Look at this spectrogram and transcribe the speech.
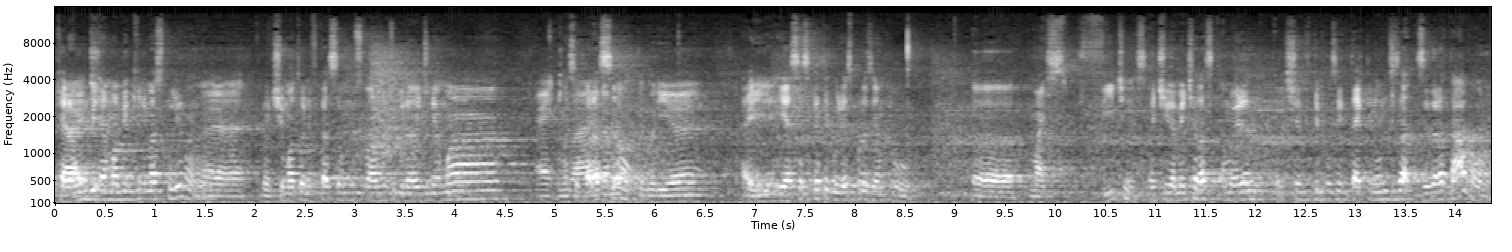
Que era, é uma biquíni masculina, né? É. Não tinha uma tonificação muscular muito grande, nem uma, É, uma separação. Era uma categoria. É, e, e essas categorias, por exemplo, ah, mais fitness, antigamente elas, a maioria eles tinham aquele conceito técnico não desidratavam, né?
